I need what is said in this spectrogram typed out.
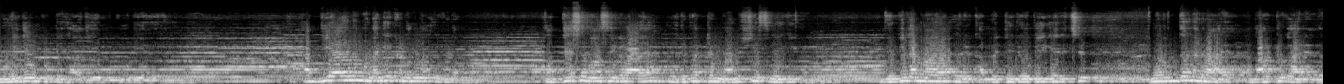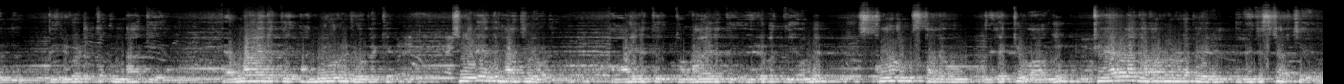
മൊയ്തീൻ കുട്ടിഹാജിയും കൂടിയായിരുന്നു. അധ്യയനം മുടങ്ങിക്കിടന്ന ഇവിടം തദ്ദേശവാസികളായ ഒരുപറ്റം മനുഷ്യ സ്നേഹികൾ വിപുലമായ ഒരു കമ്മിറ്റി രൂപീകരിച്ച് നിർധനരായ നാട്ടുകാരിൽ നിന്ന് പിരിവെടുത്ത് ഉണ്ടാക്കിയ എണ്ണായിരത്തി അഞ്ഞൂറ് രൂപയ്ക്ക് ചെറിയത് ഹാജിയോട് ആയിരത്തി തൊള്ളായിരത്തി എഴുപത്തി ഒന്നിൽ സ്കൂളും സ്ഥലവും വിലയ്ക്ക് വാങ്ങി കേരള ഗവർണറുടെ പേരിൽ രജിസ്റ്റർ ചെയ്തു.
